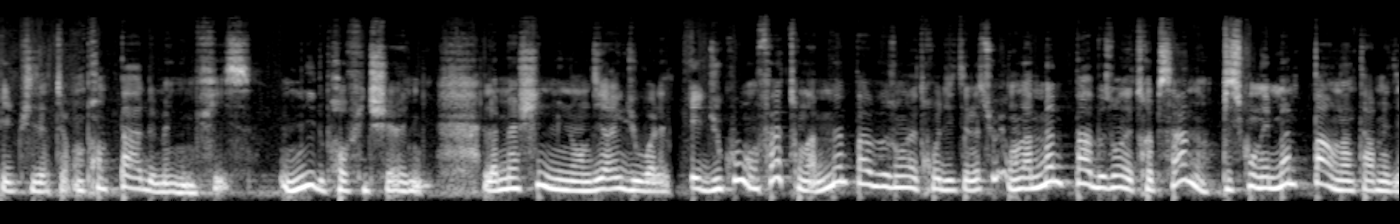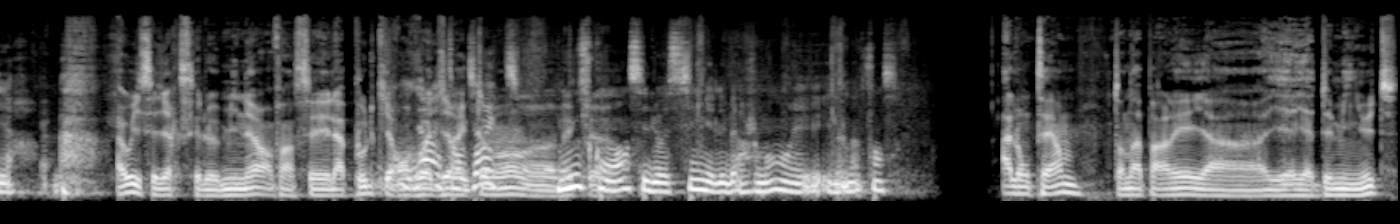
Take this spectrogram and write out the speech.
et l'utilisateur. On ne prend pas de mining fees ni de profit sharing. La machine mine en direct du wallet. Et du coup, en fait, on n'a même pas besoin d'être audité là-dessus. On n'a même pas besoin d'être UPSAN, puisqu'on n'est même pas en intermédiaire. Ah oui, c'est-à-dire que c'est le mineur, enfin, c'est la poule qui renvoie directement. Euh, Nous, ce qu'on euh, vend, c'est le hosting et l'hébergement et, la maintenance. À long terme, tu en as parlé il y a, il y a deux minutes,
